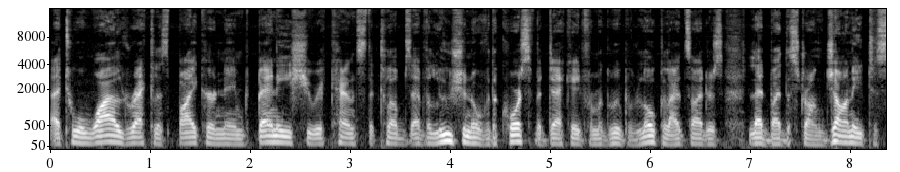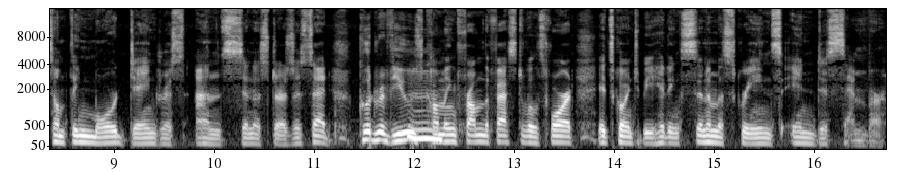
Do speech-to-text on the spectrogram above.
uh, to a wild, reckless biker named Benny, she recounts the club's evolution over the course of a decade from a group of local outsiders led by the strong Johnny to something more dangerous and sinister. As I said, good reviews mm. coming from the festivals for it. It's going to be hitting cinema screens in December.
